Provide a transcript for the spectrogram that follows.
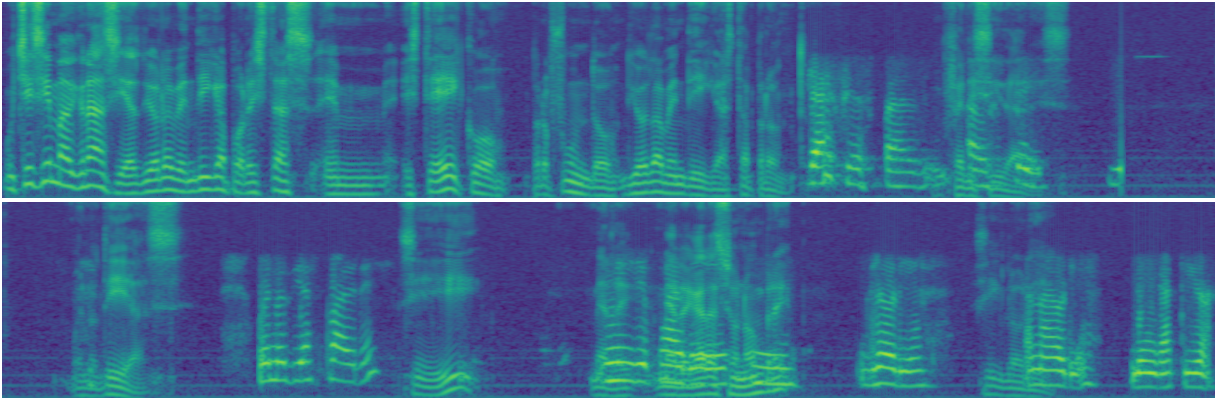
Muchísimas gracias, Dios le bendiga por estas, em, este eco profundo, Dios la bendiga, hasta pronto. Gracias, Padre. Felicidades. Buenos días. Buenos días, padre. Sí. ¿Me, regala su nombre? Gloria. Sí, Gloria. Ana Gloria, vengativa.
